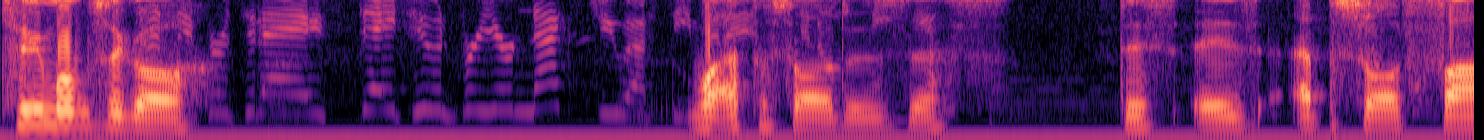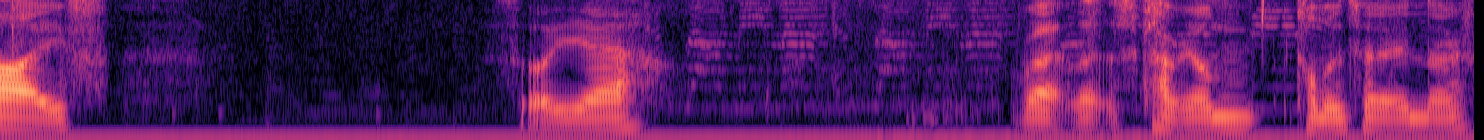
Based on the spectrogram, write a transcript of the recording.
Two months ago. For today, stay tuned for your next UFC What episode is this? This is episode five. So yeah. Right, let's carry on commentating now.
